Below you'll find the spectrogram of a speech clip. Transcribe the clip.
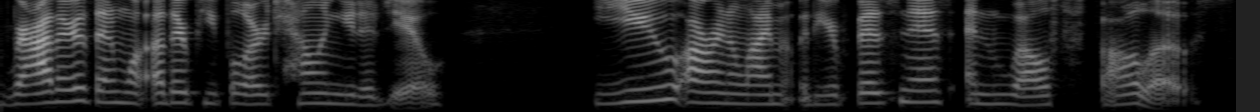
rather than what other people are telling you to do, you are in alignment with your business and wealth follows.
